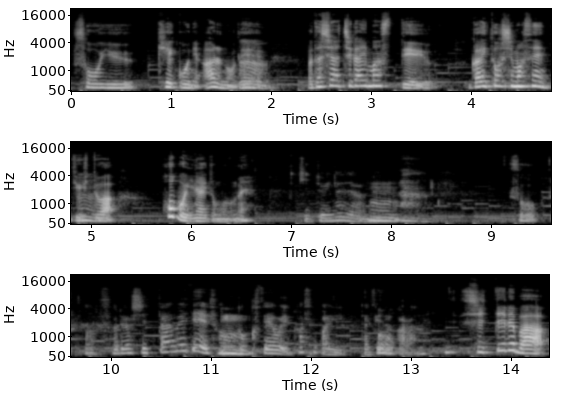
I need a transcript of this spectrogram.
そういう傾向にあるので、うん。私は違いますっていう該当しませんっていう人は、ほぼいないと思うのね。きっといないだろうね、うん、そう。そうそれを知った上でその特性を生かせばいいだけだからね、知ってれば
